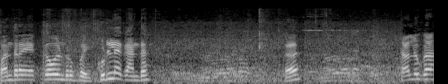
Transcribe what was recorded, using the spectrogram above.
पंधरा एक्कावन्न रुपये. कुठला आहे कांदा? अ? तालुका?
